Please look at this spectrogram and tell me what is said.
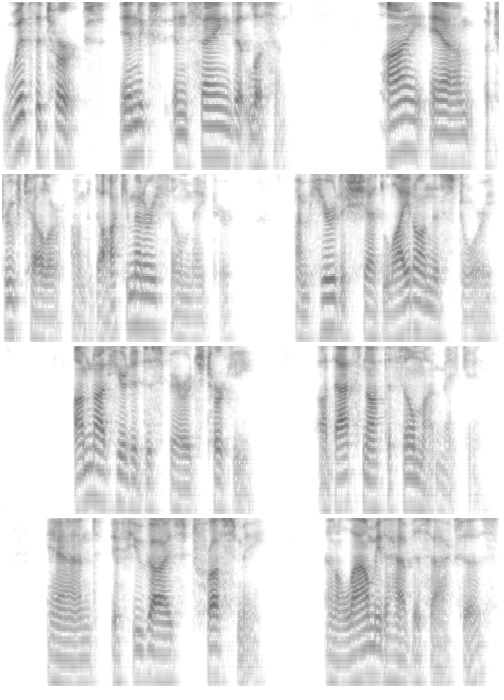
with the Turks in in saying that listen, I am a truth teller. I'm a documentary filmmaker. I'm here to shed light on this story. I'm not here to disparage Turkey. Uh, that's not the film I'm making. And if you guys trust me and allow me to have this access,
